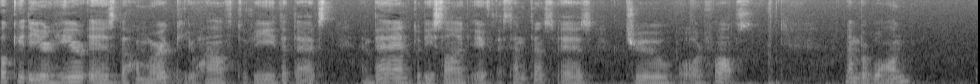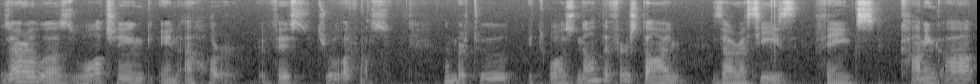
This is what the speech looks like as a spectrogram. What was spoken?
Okay, dear, here is the homework. You have to read the text and then to decide if the sentence is true or false. Number one, Zara was watching in a horror. Is this true or false? Number two, it was not the first time Zara sees things coming up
